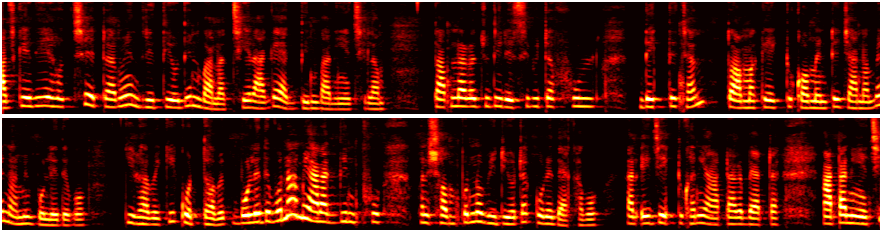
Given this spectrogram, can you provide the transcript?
আজকে দিয়ে হচ্ছে এটা আমি দ্বিতীয় দিন বানাচ্ছি। এর আগে একদিন বানিয়েছিলাম। তো আপনারা যদি রেসিপিটা ফুল দেখতে চান, তো আমাকে একটু কমেন্টে জানাবেন, আমি বলে দেব। কীভাবে কি করতে হবে বলে দেবো না, আমি আর একদিন মানে সম্পূর্ণ ভিডিওটা করে দেখাবো। আর এই যে একটুখানি আটার ব্যাটা, আটা নিয়েছি,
